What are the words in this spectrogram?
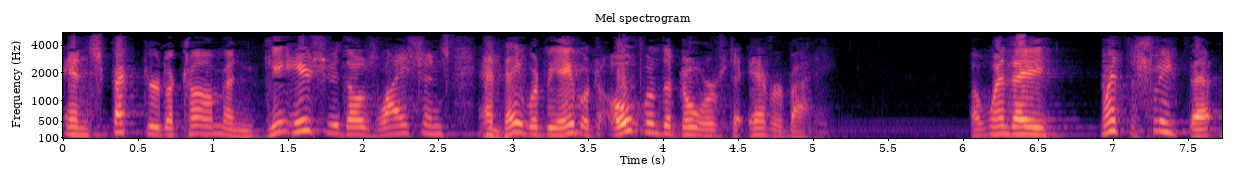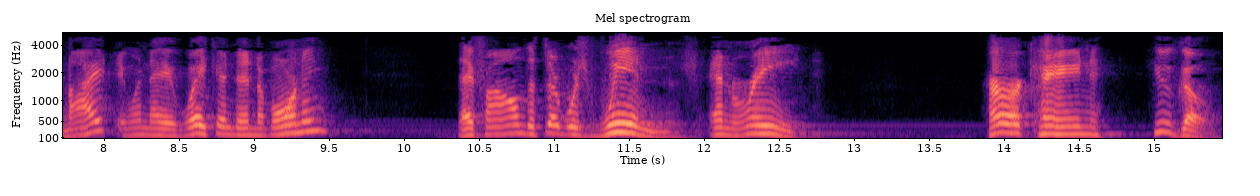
inspector to come and get, issue those licenses, and they would be able to open the doors to everybody. But when they went to sleep that night, and when they awakened in the morning, they found that there was winds and rain. Hurricane Hugo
